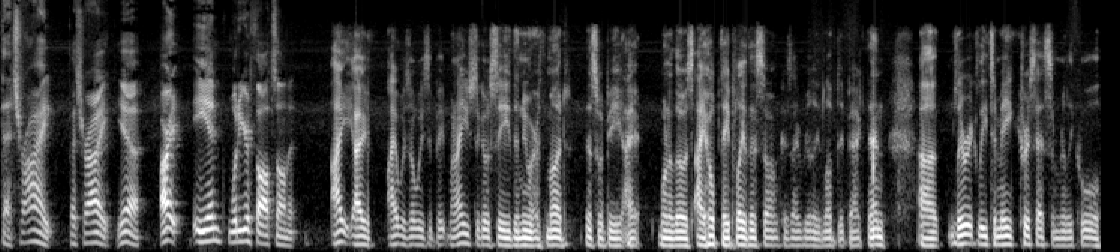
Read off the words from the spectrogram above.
That's right. That's right. Yeah. All right, Ian. What are your thoughts on it? I, I I was always a big when I used to go see the New Earth Mud. This would be I one of those. I hope they play this song because I really loved it back then. Uh, lyrically, to me, Chris has some really cool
